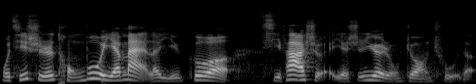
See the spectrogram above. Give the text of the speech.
我其实同步也买了一个洗发水，也是悦榕庄出的。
